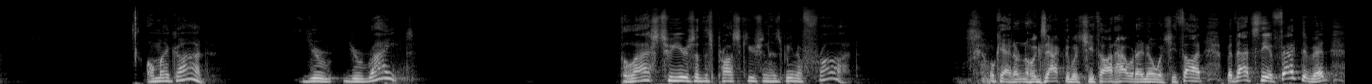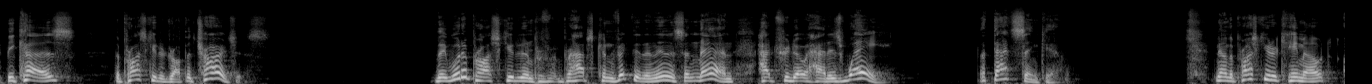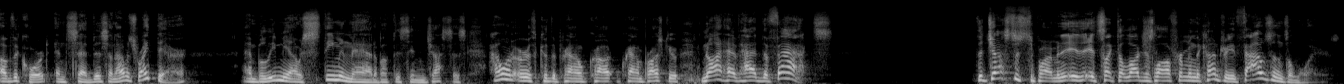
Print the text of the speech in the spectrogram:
Oh my God, you're, you're right. The last two years of this prosecution has been a fraud. Okay, I don't know exactly what she thought. How would I know what she thought? But that's the effect of it because the prosecutor dropped the charges. They would have prosecuted and perhaps convicted an innocent man had Trudeau had his way. Let that sink in. Now, the prosecutor came out of the court and said this, and I was right there. And believe me, I was steaming mad about this injustice. How on earth could the Crown, Crown prosecutor not have had the facts? The Justice Department, it's like the largest law firm in the country, thousands of lawyers.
